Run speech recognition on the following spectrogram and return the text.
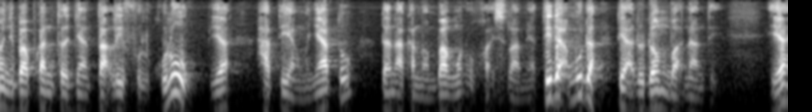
menyebabkan ternyata takliful kulub, ya, hati yang menyatu dan akan membangun ukhuwah Islamnya. Tidak mudah diadu domba nanti. Ya.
